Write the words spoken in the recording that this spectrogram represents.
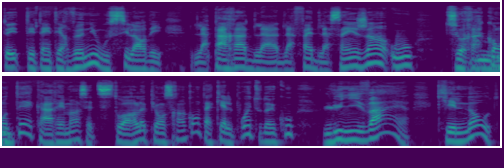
Tu es, intervenu aussi lors des, de la parade de la, de la fête de la Saint-Jean où tu racontais carrément cette histoire-là. Puis on se rend compte à quel point tout d'un coup, l'univers qui est le nôtre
